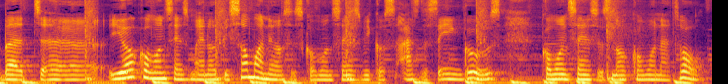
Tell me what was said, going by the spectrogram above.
but uh, your common sense might not be someone else's common sense because, as the saying goes, common sense is not common at all.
